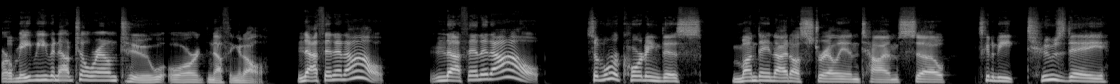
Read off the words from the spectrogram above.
or oh. maybe even out till round two or nothing at all. nothing at all. Nothing at all. So we're recording this Monday night Australian time, so it's going to be Tuesday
